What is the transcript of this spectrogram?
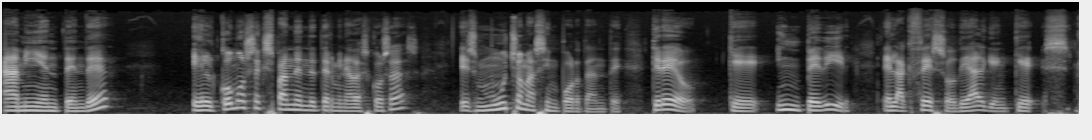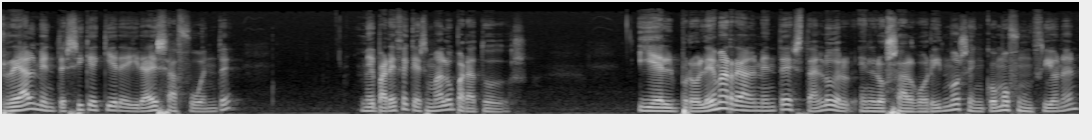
A mi entender, el cómo se expanden determinadas cosas es mucho más importante. Creo que impedir el acceso de alguien que realmente sí que quiere ir a esa fuente, me parece que es malo para todos. Y el problema realmente está en, lo en los algoritmos, en cómo funcionan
